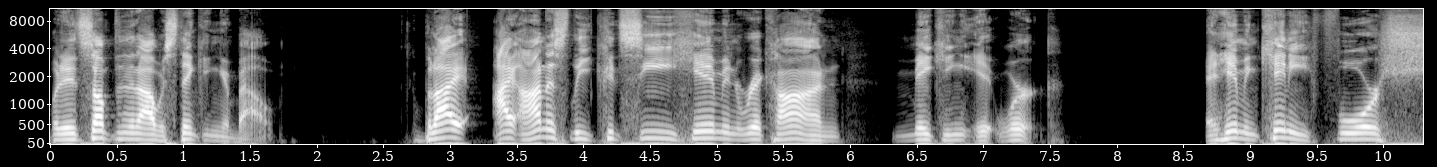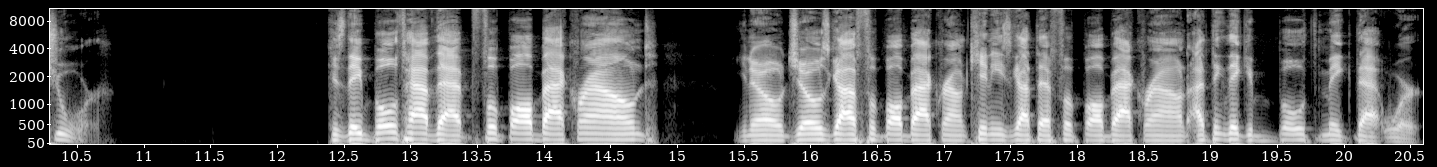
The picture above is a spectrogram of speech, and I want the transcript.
but it's something that I was thinking about. But I, I honestly could see him and Rick Hahn making it work. And him and Kenny for sure. Because they both have that football background. You know, Joe's got football background, Kenny's got that football background. I think they could both make that work.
